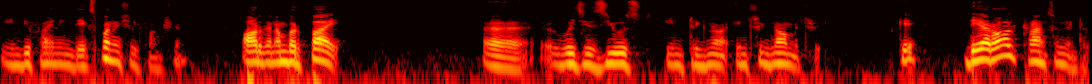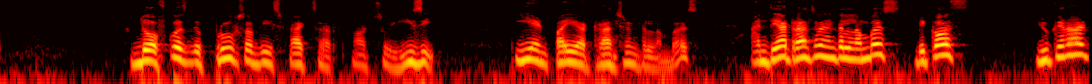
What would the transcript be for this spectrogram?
in defining the exponential function or the number pi which is used in, in trigonometry okay? They are all transcendental. Though of course the proofs of these facts are not so easy. E and pi are transcendental numbers and they are transcendental numbers because you cannot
